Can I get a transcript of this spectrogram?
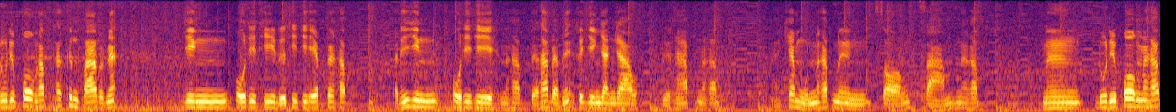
ดูนิ้วโป้งครับ ถ้าขึ้นฟ้าแบบนี้ ยิง OTT หรือ TTF นะครับ อันนี้ยิง OTT นะครับ แต่ถ้าแบบนี้คือยิงยางยาวหรือฮาร์ปนะครับแค่หมุนนะครับ 1 2 3 นะครับ 1 ดูนิ้วโป้งนะครับ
